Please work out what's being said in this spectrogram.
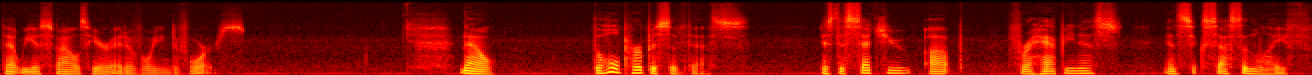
that we espouse here at Avoiding Divorce. Now, the whole purpose of this is to set you up for happiness and success in life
